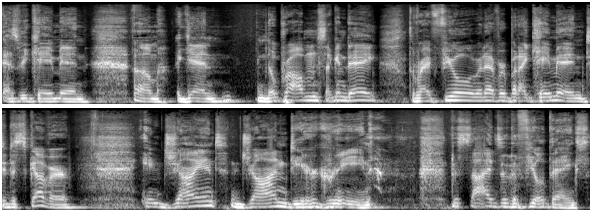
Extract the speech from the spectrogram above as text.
as we came in, um, again, no problem. Second day, the right fuel or whatever. But I came in to discover in giant John Deere green. the sides of the fuel tanks,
